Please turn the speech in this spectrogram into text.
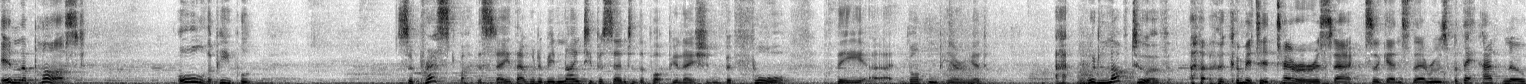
In the past, all the people suppressed by the state, that would have been 90% of the population before the uh, modern period, would love to have uh, committed terrorist acts against their rulers, but they had no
